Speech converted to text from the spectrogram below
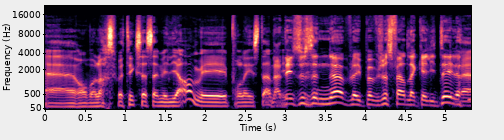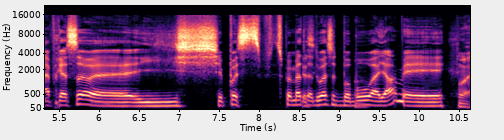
Euh, on va leur souhaiter que ça s'améliore, mais pour l'instant... Dans ben, des usines neuves, là, ils peuvent juste faire de la qualité. Là. ben, après ça, euh, je sais pas si tu peux mettre le doigt sur le bobo ailleurs, mais Ouais.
